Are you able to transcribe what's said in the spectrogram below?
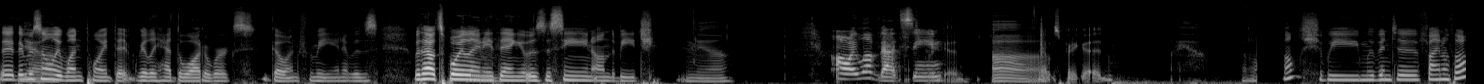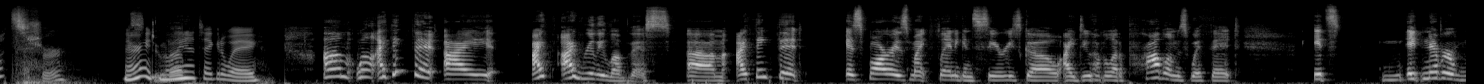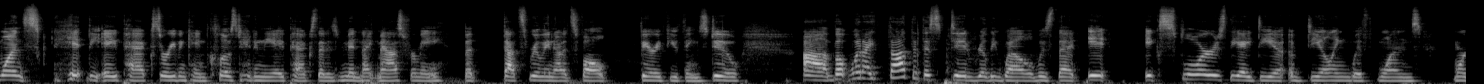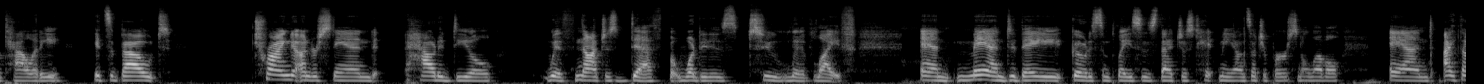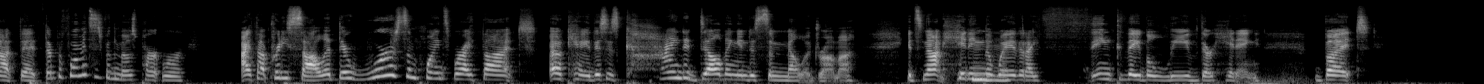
There, there was only one point that really had the waterworks going for me, and it was without spoiling anything. It was the scene on the beach. Yeah. oh, I love that scene. Good. Uh, That was pretty good. Yeah. Well, should we move into final thoughts? sure. All Let's right, do up. Melina, take it away. Um, well, I think that I, I, I really love this. Um, I think that as far as Mike Flanagan's series go, I do have a lot of problems with it. It's it never once hit the apex or even came close to hitting the apex that is Midnight Mass for me, but that's really not its fault. Very few things do. Uh, but what I thought that this did really well was that it explores the idea of dealing with one's mortality. It's about trying to understand how to deal with not just death, but what it is to live life. And man, did they go to some places that just hit me on such a personal level. And I thought that their performances, for the most part, were, I thought, pretty solid. There were some points where I thought, okay, this is kind of delving into some melodrama. It's not hitting the way that I think they believe they're hitting. But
